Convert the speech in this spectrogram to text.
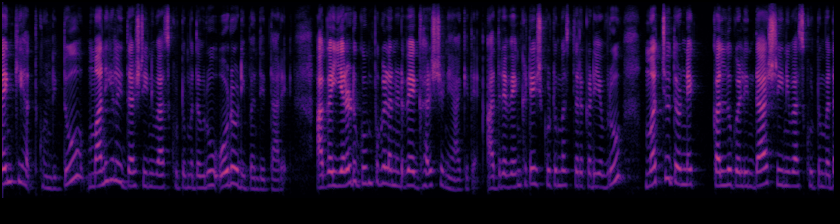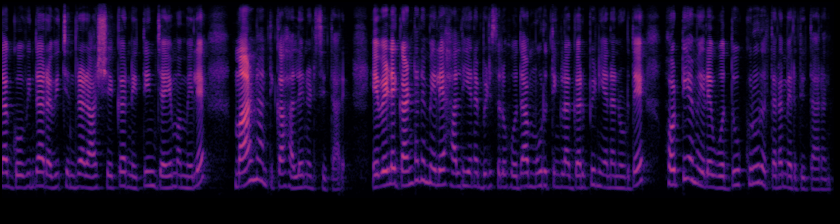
ಬೆಂಕಿ ಹತ್ಕೊಂಡಿದ್ದು ಮನೆಯಲ್ಲಿದ್ದ ಶ್ರೀನಿವಾಸ್ ಕುಟುಂಬದವರು ಓಡೋಡಿ ಬಂದಿದ್ದಾರೆ. ಆಗ ಎರಡು ಗುಂಪುಗಳ ನಡುವೆ ಘರ್ಷಣೆ ಆಗಿದೆ. ಆದರೆ ವೆಂಕಟೇಶ್ ಕುಟುಂಬಸ್ಥರ ಕಡೆಯವರು ಮಚ್ಚು ದೊಣ್ಣೆ ಕಲ್ಲುಗಳಿಂದ ಶ್ರೀನಿವಾಸ್ ಕುಟುಂಬದ ಗೋವಿಂದ, ರವಿಚಂದ್ರ, ರಾಜಶೇಖರ್, ನಿತಿನ್, ಜಯಮ್ಮ ಮೇಲೆ ಮಾರಣಾಂತಿಕ ಹಲ್ಲೆ ನಡೆಸಿದ್ದಾರೆ. ಈ ವೇಳೆ ಗಂಡನ ಮೇಲೆ ಹಲ್ಲೆಯನ್ನು ಬಿಡಿಸಲು ಹೋದ ಮೂರು ತಿಂಗಳ ಗರ್ಭಿಣಿಯನ್ನ ನೋಡದೆ ಹೊಟ್ಟೆಯ ಮೇಲೆ ಒದ್ದು ಕ್ರೂರತನ ಮೆರೆದಿದ್ದಾರಂತೆ.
